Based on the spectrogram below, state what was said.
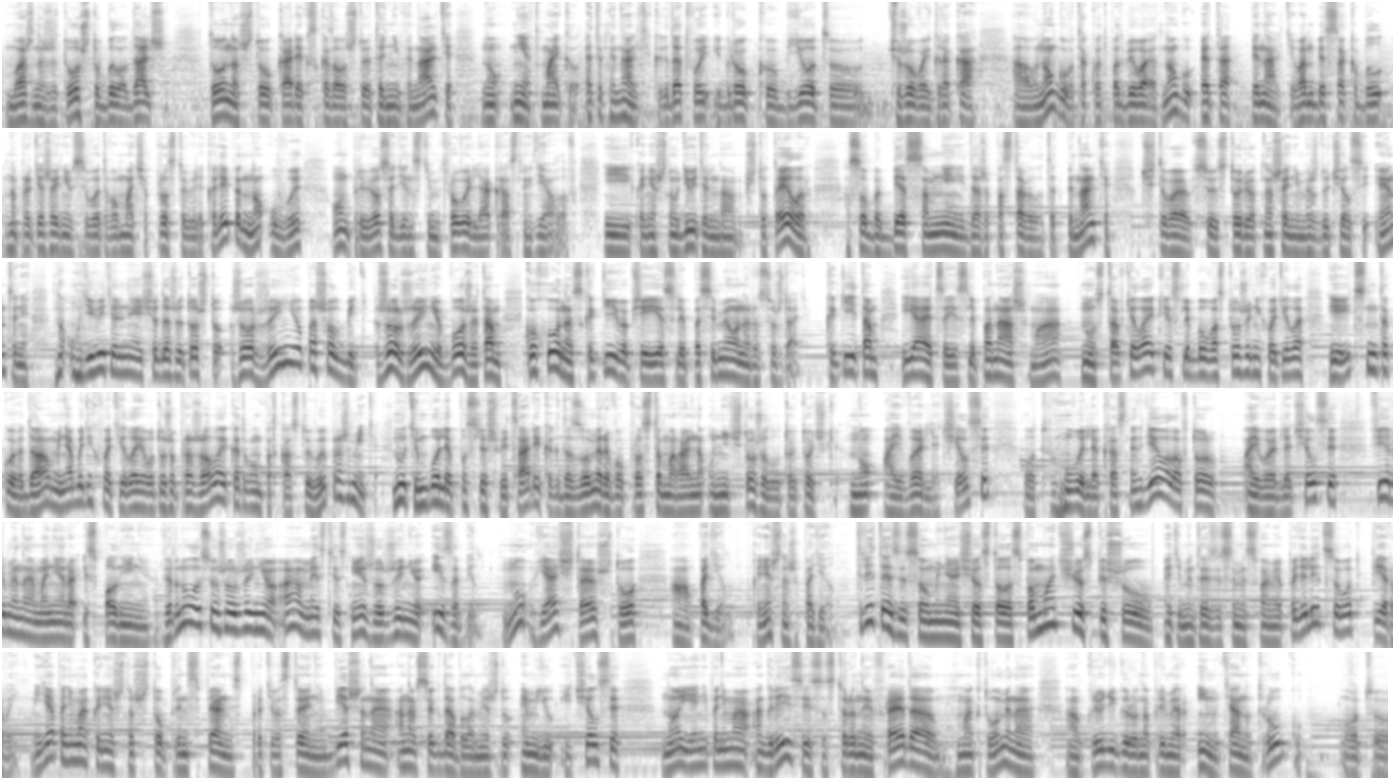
важно же то, что было дальше. То, на что Карик сказал, что это не пенальти, ну нет, Майкл, это пенальти, когда твой игрок бьет э, чужого игрока а в ногу, вот так вот подбивает ногу, это пенальти. Ван Бессака был на протяжении всего этого матча просто великолепен, но, увы, он привез 11-метровый для красных дьяволов. И, конечно, удивительно, что Тейлор особо без сомнений даже поставил этот пенальти, учитывая всю историю отношений между Челси и Энтони. Но удивительнее еще даже то, что Жоржиньо пошел бить. Жоржиньо, боже, там кохонес какие вообще, если по Симеоне рассуждать. Какие там яйца, если по-нашему, а? Ну, ставьте лайк, если бы у вас тоже не хватило яиц на такое. Да, у меня бы не хватило, я вот уже прожал лайк этому подкасту, и вы прожмите. Ну, тем более после Швейцарии, когда Зомер его просто морально уничтожил у той точки. Но АйВ для Челси, вот, увы, для красных дьяволов, то АйВ для Челси, фирменная манера исполнения. Вернулась у Жоржиньо, а вместе с ней Жоржиньо и забил. Ну, я считаю, что а, по делу. Конечно же, по делу. Три тезиса у меня еще осталось по матчу. Спешу этими тезисами с вами поделиться. Вот первый. Я понимаю, конечно, что принципиальность противостояния бешеная. Она всегда была между МЮ и Челси. Но я не понимаю агрессии со стороны Фреда, Мактомина, а, к Рюдигеру, например. Им тянут руку. Вот э,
